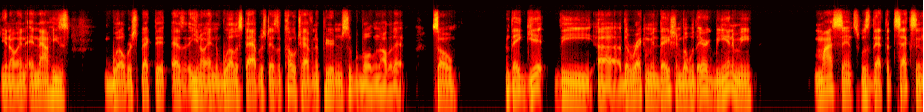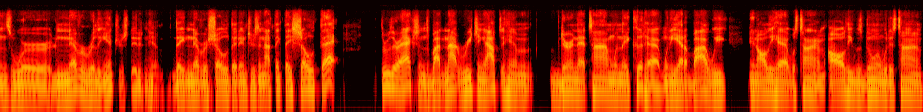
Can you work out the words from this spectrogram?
you know. And and now he's well respected as you know and well established as a coach, having appeared in the Super Bowl and all of that. So they get the uh the recommendation, but with Eric Bieniemy, my sense was that the Texans were never really interested in him. They never showed that interest, and I think they showed that through their actions by not reaching out to him during that time when they could have, when he had a bye week and all he had was time. All he was doing with his time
